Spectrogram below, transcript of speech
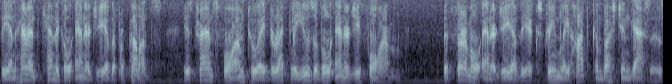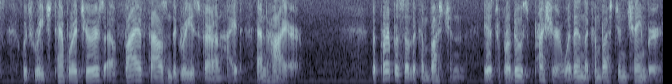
the inherent chemical energy of the propellants is transformed to a directly usable energy form. The thermal energy of the extremely hot combustion gases, which reach temperatures of 5,000 degrees Fahrenheit and higher. The purpose of the combustion is to produce pressure within the combustion chamber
